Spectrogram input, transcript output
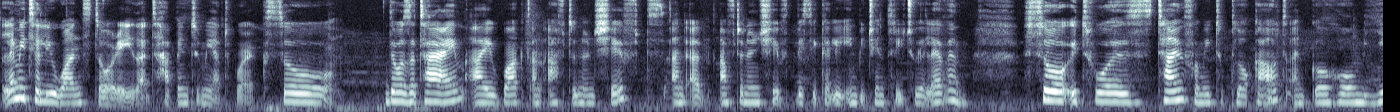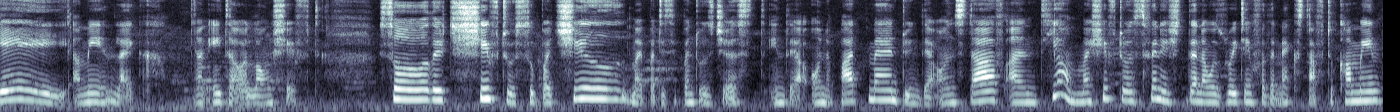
let me tell you one story that happened to me at work. So there was a time I worked an afternoon shift, and an afternoon shift basically in between 3 to 11. So it was time for me to clock out and go home. Yay! I mean, like an eight hour long shift. So the shift was super chill. My participant was just in their own apartment doing their own stuff. And yeah, my shift was finished. Then I was waiting for the next staff to come in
